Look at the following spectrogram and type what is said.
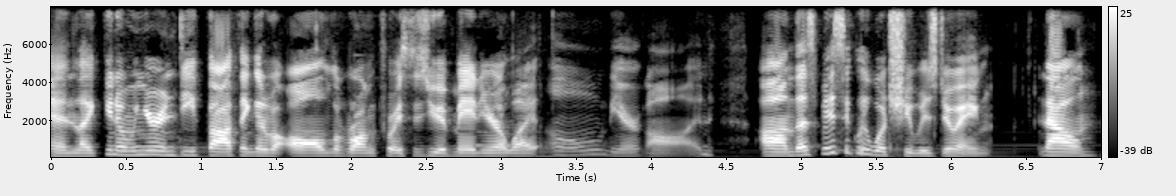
and like you know when you're in deep thought thinking of all the wrong choices you have made and you're like oh dear god. Um that's basically what she was doing. Now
